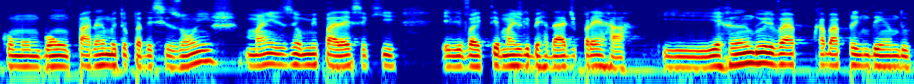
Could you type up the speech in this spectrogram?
como um bom parâmetro para decisões, mas eu me parece que ele vai ter mais liberdade para errar. E errando, ele vai acabar aprendendo.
